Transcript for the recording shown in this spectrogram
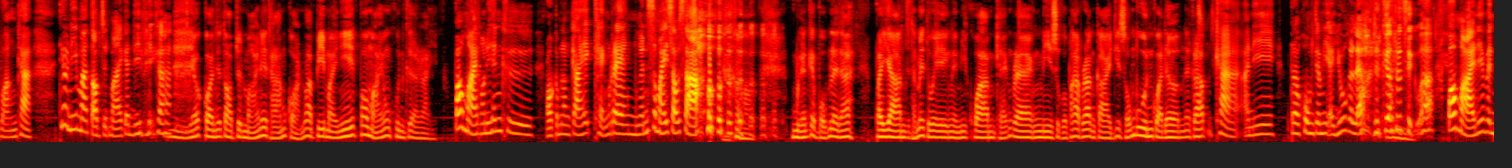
หวังค่ะ เที่ยวนี้มาตอบจดหมายกันดีไหมคะเดี๋ยวก่อนจะตอบจดหมายเนี่ยถามก่อนว่าปีใหม่นี้เป้าหมายของคุณคืออะไรเป้าหมายของดิฉันคือออกกำลังกายให้แข็งแรงเหมือนสมัยสาวๆ เหมือนกับผมเลยนะ พยายามจะทำให้ตัวเองเนี่ยมีความแข็งแรง มีสุขภาพร่างกายที่สมบูรณ์กว่าเดิมนะครับ ค่ะ อันนี้เราคงจะมีอายุกันแล้วนะครับรู้สึกว่าเป้าหมายนี่มัน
